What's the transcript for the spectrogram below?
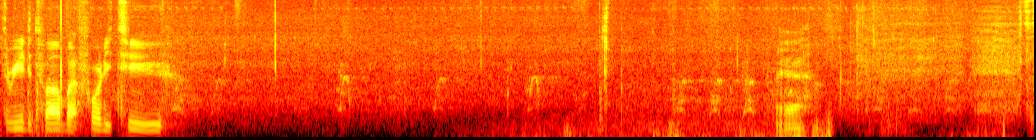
3 to 12 by 42. Yeah, it's a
